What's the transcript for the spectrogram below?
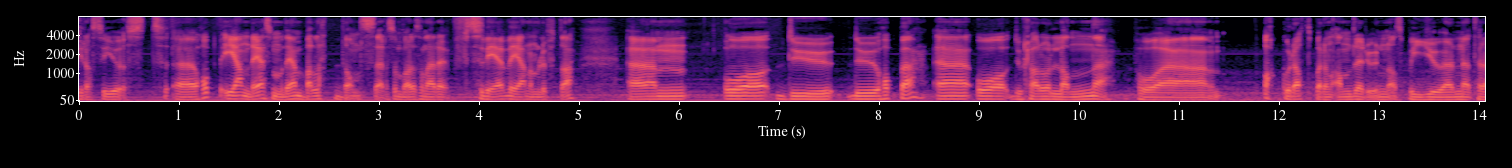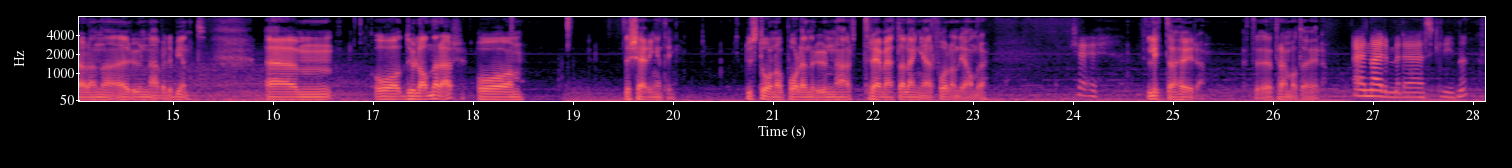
grasiøst eh, hopp. Igjen, det er som det er en ballettdanser som bare sånn her svever gjennom lufta. Um, og du, du hopper, eh, og du klarer å lande på eh, akkurat på den andre runen, altså på hjørnet til der denne runen her ville begynt. Um, og du lander der, og det skjer ingenting. Du står nå på den runen her, tre meter lenger foran de andre. Okay. Litt til høyre. Frem og til høyre. Er jeg nærmere skrinet?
